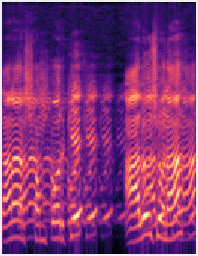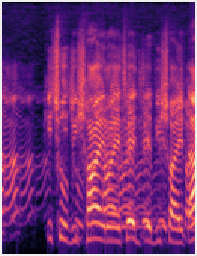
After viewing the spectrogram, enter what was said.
তানার সম্পর্কে আলোচনা কিছু বিষয় রয়েছে, যে বিষয়টা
